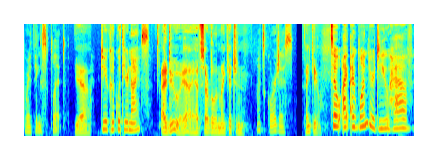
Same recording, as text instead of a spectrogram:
where things split. Yeah, Do you cook with your knives? I do. Yeah, I have several in my kitchen. That's gorgeous. Thank you. So I, I wonder, do you have,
